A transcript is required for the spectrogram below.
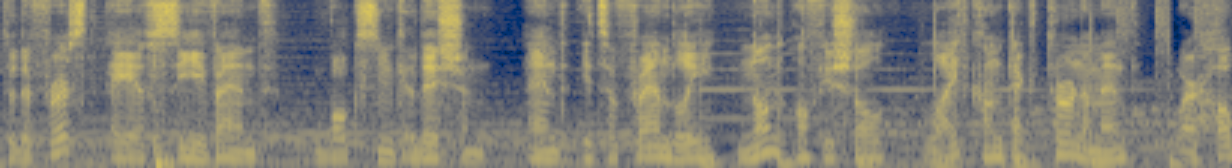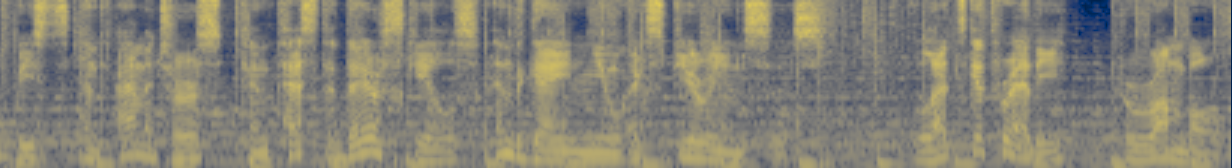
to the first AFC event, Boxing Edition, and it's a friendly, non-official, light contact tournament where hobbyists and amateurs can test their skills and gain new experiences. Let's get ready to rumble.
